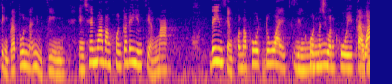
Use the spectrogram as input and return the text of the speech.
สิ่งกระตุ้นนั้นอยู่จริง อย่างเช่นว่าบางคนก็ได้ยินเสียงมา ได้ยินเสียงคนมาพูดด้วย เสียงคนมาชวนคุย แต่ว่า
